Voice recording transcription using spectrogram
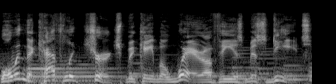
Well, when the Catholic Church became aware of these misdeeds,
